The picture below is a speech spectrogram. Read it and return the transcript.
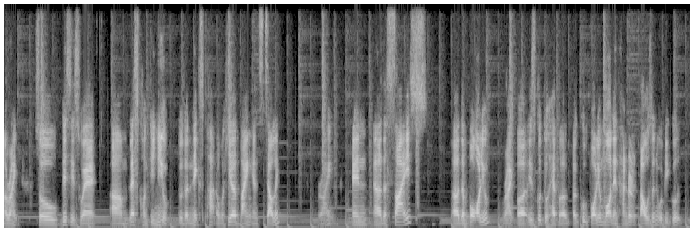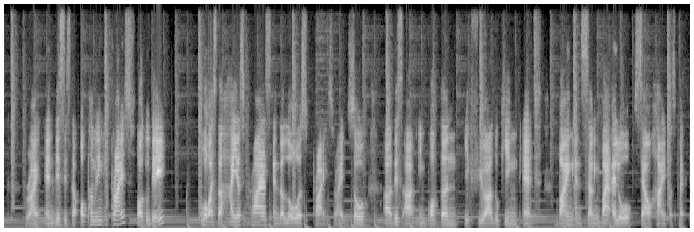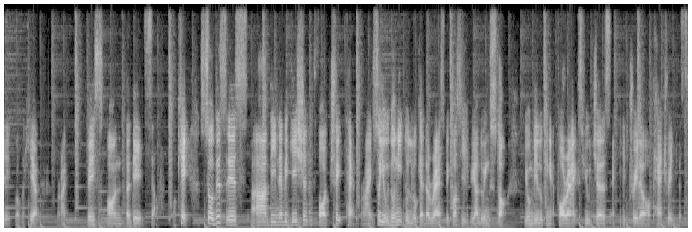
All right. So this is where um, let's continue to the next part over here, buying and selling, right? And uh, the size, uh, the volume, right? Uh, it's good to have a, a good volume, more than 100,000 would be good, right? And this is the opening price for today. What is the highest price and the lowest price, right? So uh, these are important if you are looking at buying and selling buy low, sell high perspective over here, right? Based on the day itself. Okay, so this is uh, the navigation for trade tab, right? So you don't need to look at the rest because if you are doing stock, you won't be looking at forex, futures, active trader, or pair traders.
